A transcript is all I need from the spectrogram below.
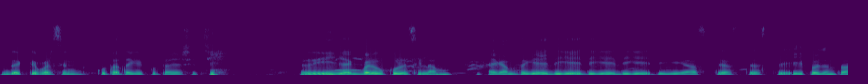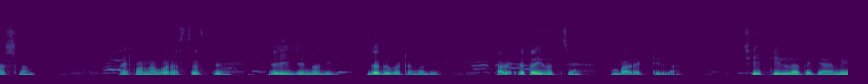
দেখতে পারছেন কোথা থেকে কোথায় এসেছি। এই যে একবার উপরে ছিলাম, এখান থেকে এইদিকে এইদিকে এইদিকে এইদিকে, আস্তে আস্তে আস্তে এই পর্যন্ত আসলাম। এখন আবার আস্তে আস্তে এই যে নদী, জাদুঘাটা নদী। আর এটাই হচ্ছে বারেক টিল্লা সেই টিল্লা থেকে আমি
